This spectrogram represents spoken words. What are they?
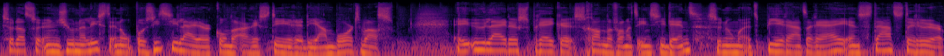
zodat ze een journalist en oppositieleider konden arresteren die aan boord was. EU-leiders spreken schande van het incident. Ze noemen het piraterij en staatsterreur.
